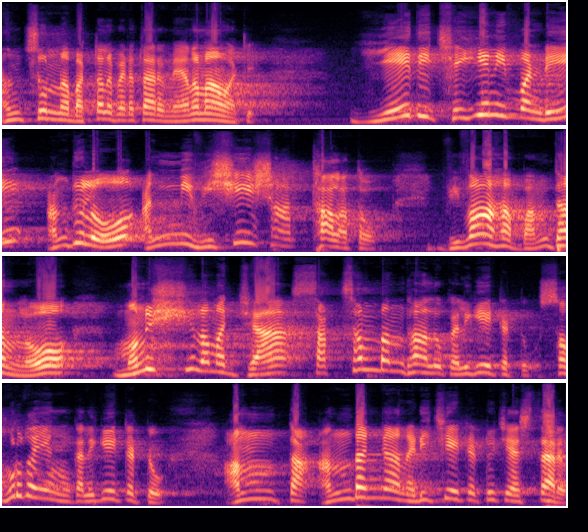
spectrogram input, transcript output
అంచున్న బట్టలు పెడతారు మేనమామకి. ఏది చెయ్యనివ్వండి అందులో అన్ని విశేషార్థాలతో వివాహ బంధంలో మనుష్యుల మధ్య సత్సంబంధాలు కలిగేటట్టు సహృదయం కలిగేటట్టు అంత అందంగా నడిచేటట్టు చేస్తారు.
